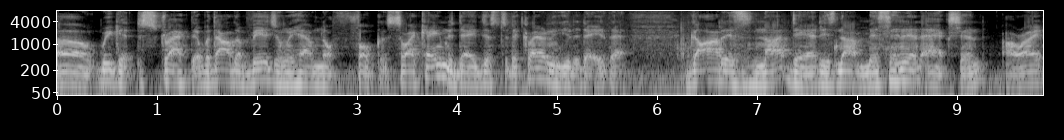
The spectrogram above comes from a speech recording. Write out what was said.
uh, we get distracted. Without a vision, we have no focus. So I came today just to declare to you today that God is not dead. He's not missing in action. All right.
